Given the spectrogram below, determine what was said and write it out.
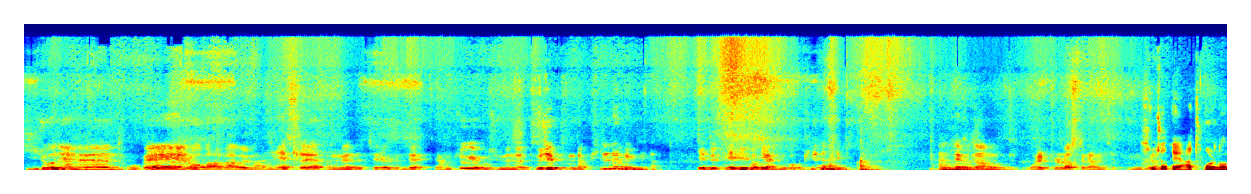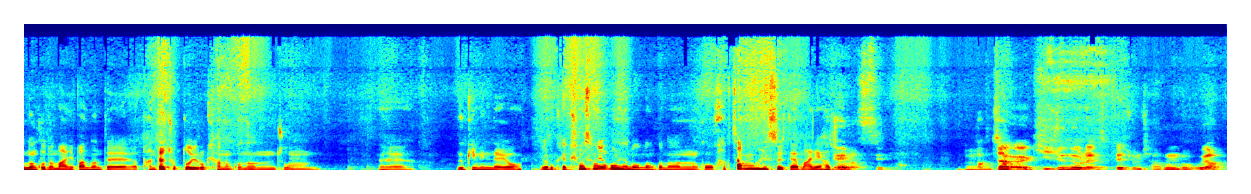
기존에는 도배로 마감을 많이 했어요 벽면 자체를 근데 양쪽에 보시면은 두 제품 다 필름입니다. 얘도 대리석이 아니고 필름 제품. 한샘나무 월플러스라는 제품이고요. 한쪽에 아트볼 넣는 거는 많이 봤는데 반대쪽도 이렇게 하는 거는 좀 네, 느낌 있네요. 이렇게 평상용을 해놓는 거는 그 확장했을 때 많이 하죠. 네 맞습니다. 음. 확장을 기준으로 했을 때좀 작은 거고요.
